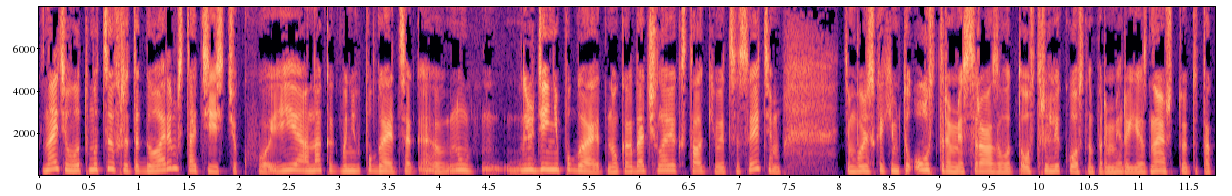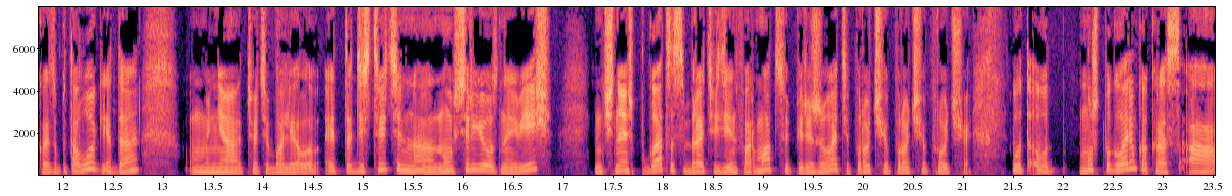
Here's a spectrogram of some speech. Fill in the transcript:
знаете, вот мы цифры-то говорим статистику, и она как бы не пугается. Э, ну, людей не пугает, но когда человек сталкивается с этим, тем более с какими-то острыми сразу, вот острый лейкоз, например, я знаю, что это такая за патология, да, у меня тетя болела. Это действительно, ну, серьезная вещь. И начинаешь пугаться, собирать везде информацию, переживать и прочее, прочее, прочее. Вот, вот может, поговорим как раз о,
